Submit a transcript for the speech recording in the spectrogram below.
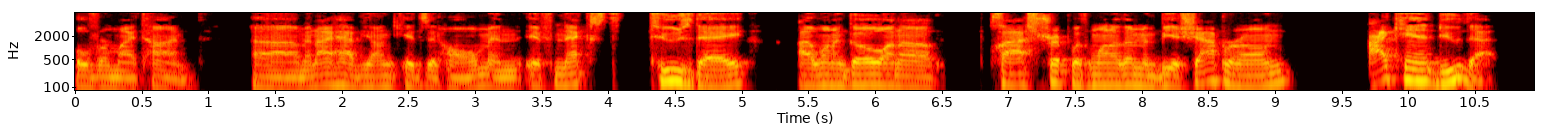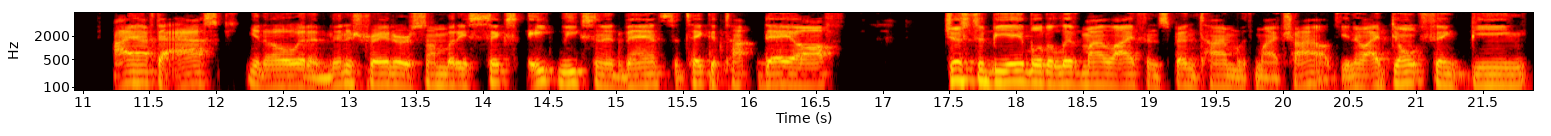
over my time. Um, and I have young kids at home. And if next Tuesday I want to go on a class trip with one of them and be a chaperone, I can't do that. I have to ask, you know, an administrator or somebody six, eight weeks in advance to take a t- day off just to be able to live my life and spend time with my child. You know, I don't think being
